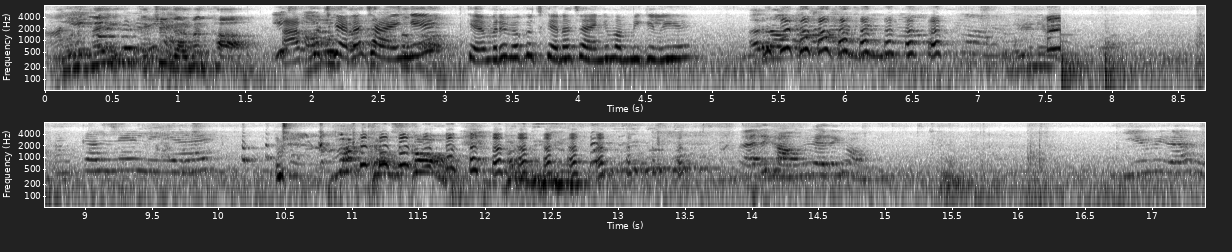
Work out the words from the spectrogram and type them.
नहीं एक्चुअली घर में था। आप कुछ कहना चाहेंगे? कैमरे में कुछ कहना चाहेंगे मम्मी के लिए? और अंकल ने लिया है। मैं दिखाऊँगी मैं दिखाऊँगी। ये मेरा है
